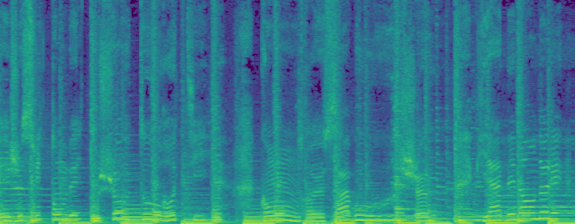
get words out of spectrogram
Et je suis tombé tout chaud, tout rôti contre sa bouche qui a des dents de lait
